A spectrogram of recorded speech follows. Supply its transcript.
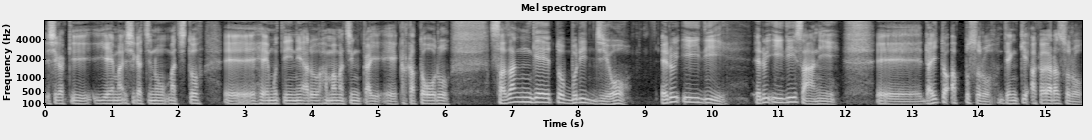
石垣家山石垣の町と、えー、ヘームティにある浜町ん会、えー、かか通るサザンゲートブリッジを LED LED さに、えー、ライトアップする電気赤ガラする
